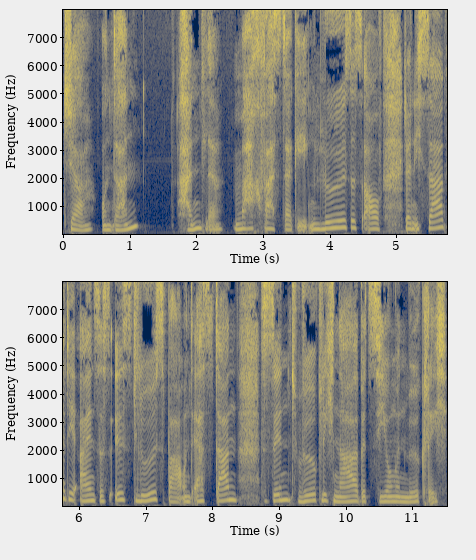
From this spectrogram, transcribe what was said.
Tja, und dann handle. Mach was dagegen, löse es auf. Denn ich sage dir eins, es ist lösbar und erst dann sind wirklich nahe Beziehungen möglich.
